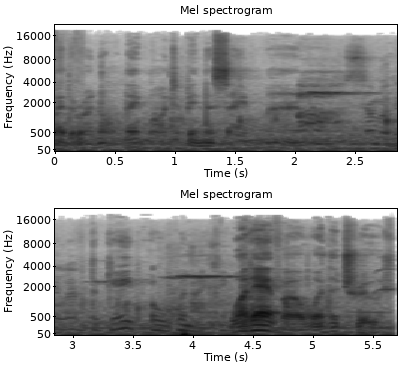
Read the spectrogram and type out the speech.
whether or not they might have been the same man. Ah, somebody left the gate open, I think. Whatever were the truth,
